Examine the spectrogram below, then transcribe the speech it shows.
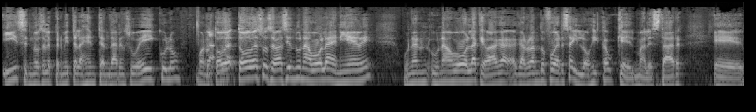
y no se le permite a la gente andar en su vehículo. Bueno, todo, todo eso se va haciendo una bola de nieve, una, una bola que va agarrando fuerza y lógica que el malestar eh,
